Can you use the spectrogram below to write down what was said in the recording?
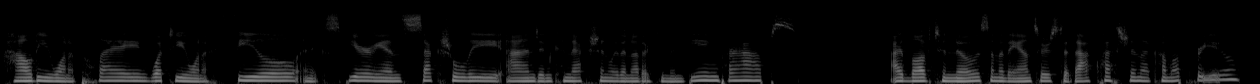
How do you want to play? What do you want to feel and experience sexually and in connection with another human being, perhaps? I'd love to know some of the answers to that question that come up for you.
